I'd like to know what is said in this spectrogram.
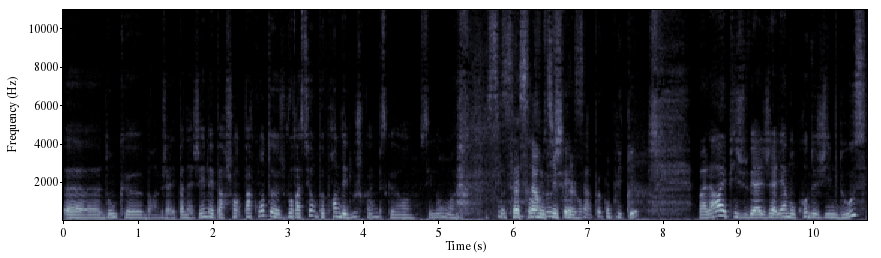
Donc, bon, j'allais pas nager, mais par, par, contre, je vous rassure, on peut prendre des douches quand même, parce que sinon, ça serait un petit peu long. C'est un peu compliqué. Voilà, et puis je vais, j'allais à mon cours de gym douce.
